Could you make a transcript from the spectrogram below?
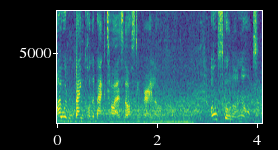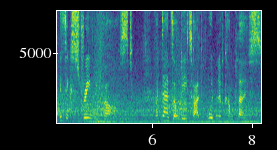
I wouldn't bank on the back tyres lasting very long. Old school or not, it's extremely fast. My dad's old E-Type wouldn't have come close.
